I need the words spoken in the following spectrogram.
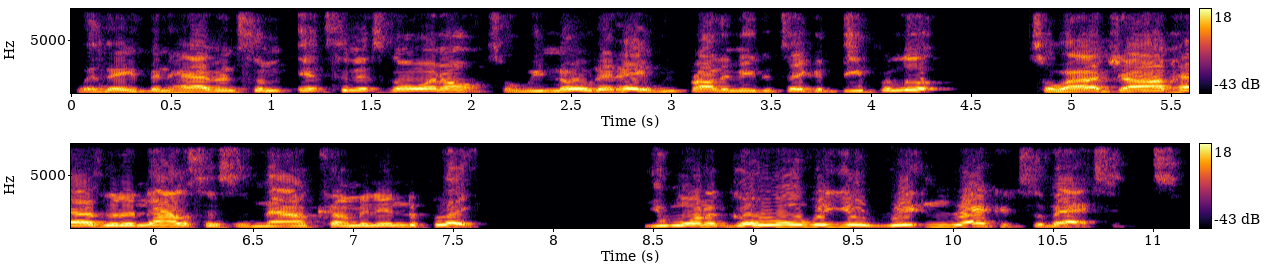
where they've been having some incidents going on. So we know that, hey, we probably need to take a deeper look. So our job hazard analysis is now coming into play. You want to go over your written records of accidents.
